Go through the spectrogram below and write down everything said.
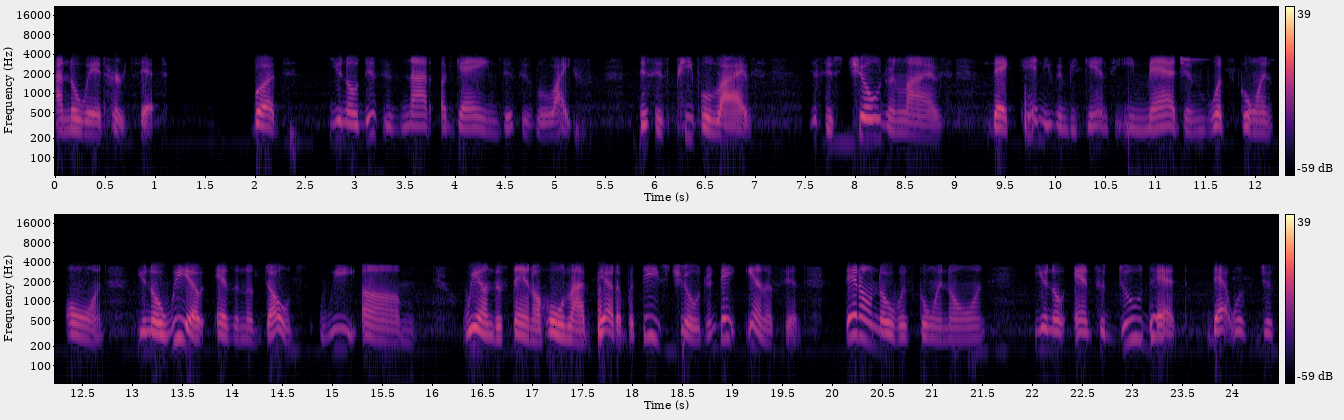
I know where it hurts at." But you know, this is not a game. This is life. This is people lives. This is children lives that can't even begin to imagine what's going on. You know, we are as an adults, we um we understand a whole lot better. But these children, they innocent. They don't know what's going on. You know, and to do that, that was just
